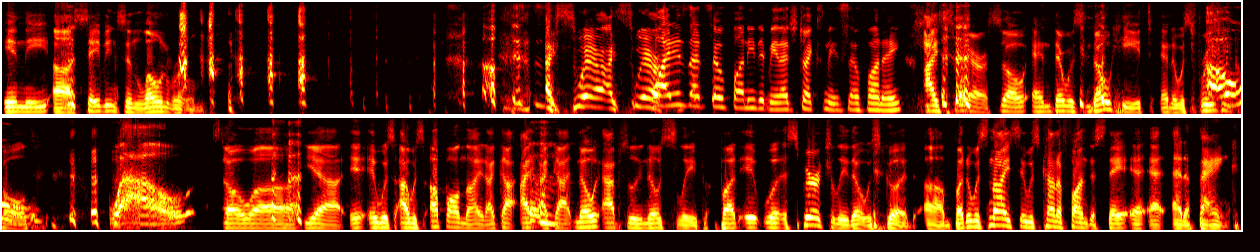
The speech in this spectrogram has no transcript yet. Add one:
in the uh, savings and loan room. Is, I swear, I swear. why is that so funny to me? That strikes me as so funny. I swear. So, and there was no heat, and it was freezing oh, cold. wow. So, uh, yeah, it, it was. I was up all night. I got, I, I got no, absolutely no sleep. But it was spiritually, though, it was good. Um, but it was nice. It was kind of fun to stay at, at, at a bank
